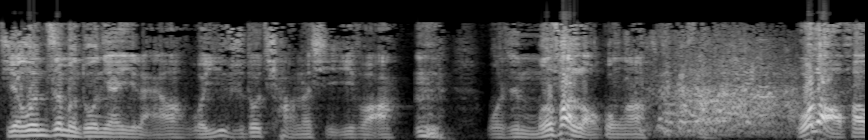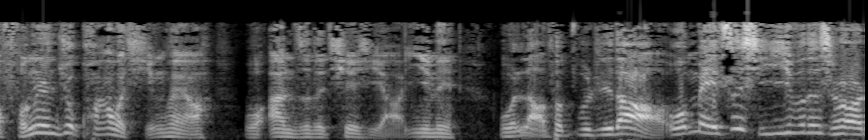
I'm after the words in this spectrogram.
结婚这么多年以来啊，我一直都抢着洗衣服啊，嗯，我是模范老公啊。我老婆逢人就夸我勤快啊，我暗自的窃喜啊，因为我老婆不知道，我每次洗衣服的时候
